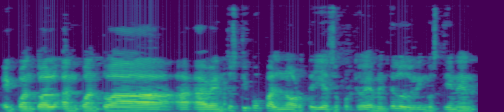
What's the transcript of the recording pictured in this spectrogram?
en cuanto a, en cuanto a, a- a eventos tipo Pal Norte y eso, porque obviamente los gringos tienen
